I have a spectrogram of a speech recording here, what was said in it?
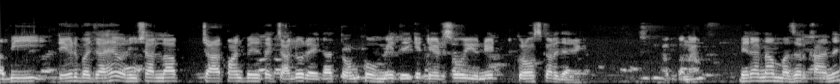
अभी डेढ़ बजा है और इंशाल्लाह चार पाँच बजे तक चालू रहेगा तो हमको उम्मीद है कि डेढ़ सौ यूनिट क्रॉस कर जाएगा आपका नाम मेरा नाम मज़र खान है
